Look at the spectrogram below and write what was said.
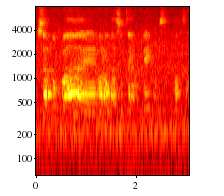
Tout ça pourquoi Et voilà, on va sauter un play, donc c'est important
